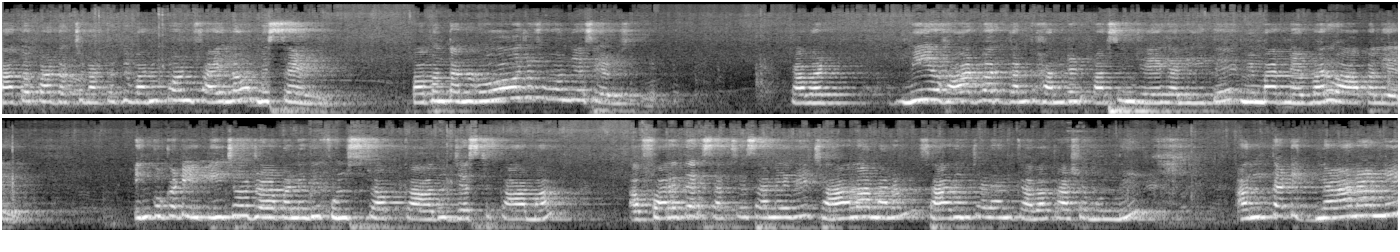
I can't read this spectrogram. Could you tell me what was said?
నాతో పాటు వచ్చిన అక్కడికి వన్ పాయింట్ ఫైవ్లో మిస్ అయింది. పాపం తను రోజు ఫోన్ చేసి ఏడుస్తుంది. కాబట్టి మీరు హార్డ్ వర్క్ కనుక హండ్రెడ్ పర్సెంట్ చేయగలిగితే మిమ్మల్ని ఎవ్వరూ ఆపలేరు. ఇంకొకటి ఈ టీచర్ జాబ్ అనేది ఫుల్ స్టాప్ కాదు జస్ట్ కామా ఫర్దర్ సక్సెస్ అనేది చాలా మనం సాధించడానికి అవకాశం ఉంది. అంతటి జ్ఞానాన్ని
